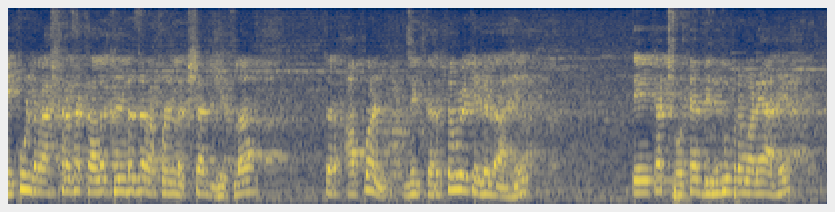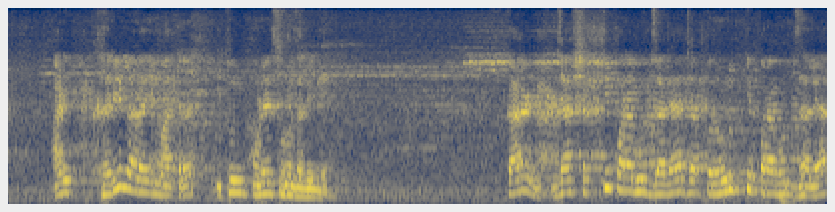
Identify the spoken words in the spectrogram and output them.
एकूण राष्ट्राचा कालखंड जर आपण लक्षात घेतला तर आपण जे कर्तव्य केलेलं आहे ते एका छोट्या बिंदूप्रमाणे आहे आणि खरी लढाई मात्र इथून पुढे सुरू झालेली आहे. कारण ज्या शक्ती पराभूत झाल्या ज्या प्रवृत्ती पराभूत झाल्या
